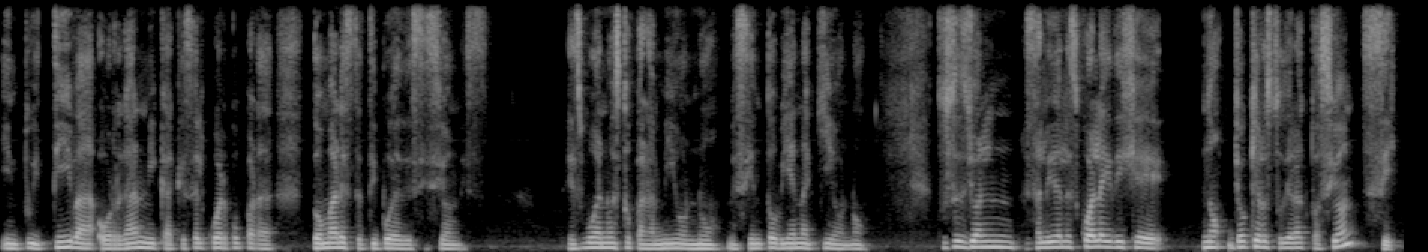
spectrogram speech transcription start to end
intuitiva, orgánica, que es el cuerpo para tomar este tipo de decisiones. ¿Es bueno esto para mí o no? ¿Me siento bien aquí o no? Entonces yo salí de la escuela y dije, no, yo quiero estudiar actuación, sí.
